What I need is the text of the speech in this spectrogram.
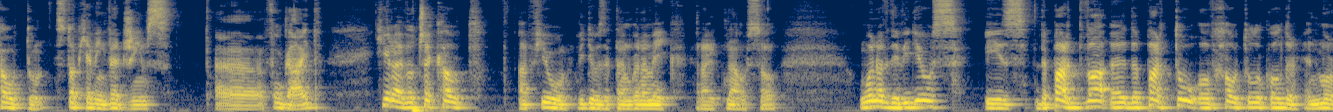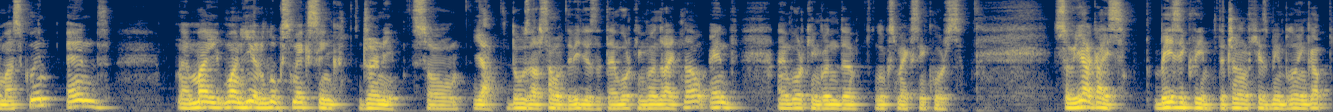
how to stop having wet dreams uh, full guide. Here I will check out a few videos that I'm gonna make right now. So one of the videos is the part uh, the part two of how to look older and more masculine and uh, my one year looks maxing journey so yeah those are some of the videos that i'm working on right now and i'm working on the looks maxing course so yeah guys basically the channel has been blowing up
